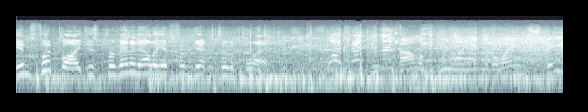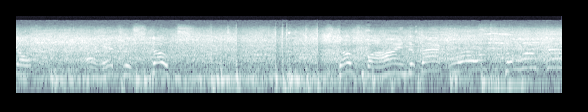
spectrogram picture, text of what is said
in football. He just prevented Elliott from getting to the play. Collins wheeling into the lane, steal ahead to Stokes. Stokes behind the back, road to Lucas,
